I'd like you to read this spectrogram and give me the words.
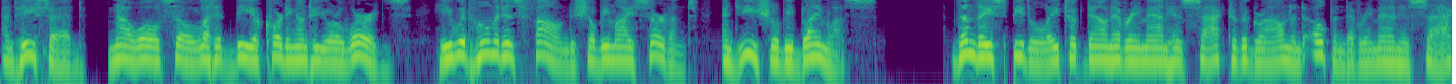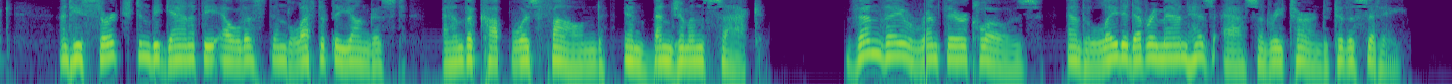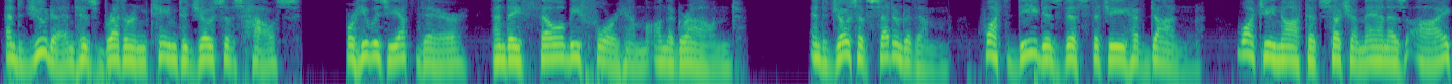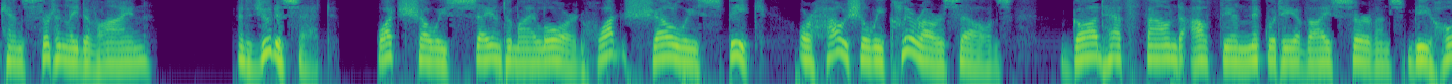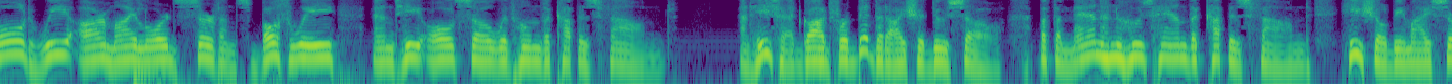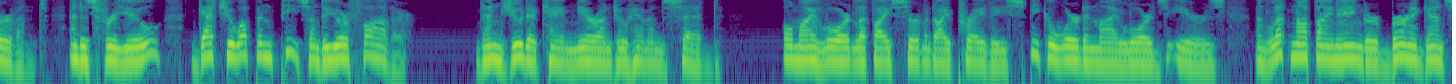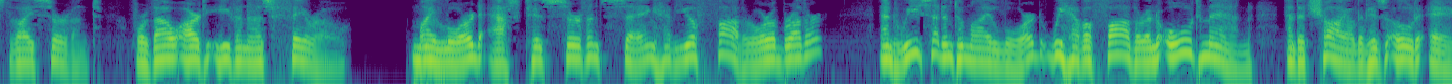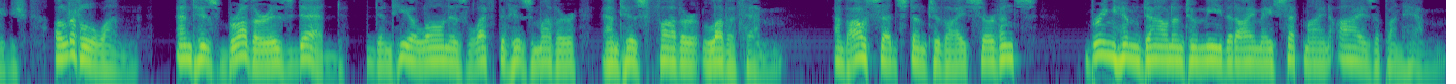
And he said, now also let it be according unto your words. He with whom it is found shall be my servant, and ye shall be blameless. Then they speedily took down every man his sack to the ground, and opened every man his sack. And he searched, and began at the eldest, and left at the youngest, and the cup was found in Benjamin's sack. Then they rent their clothes, and laded every man his ass, and returned to the city. And Judah and his brethren came to Joseph's house, for he was yet there, and they fell before him on the ground. And Joseph said unto them, What deed is this that ye have done? Wot ye not that such a man as I can certainly divine? And Judah said, What shall we say unto my Lord? What shall we speak? Or how shall we clear ourselves? God hath found out the iniquity of thy servants. Behold, we are my Lord's servants, both we, and he also with whom the cup is found. And he said, God forbid that I should do so. But the man in whose hand the cup is found, he shall be my servant. And as for you, get you up in peace unto your father. Then Judah came near unto him and said, O my Lord, let thy servant, I pray thee, speak a word in my Lord's ears, and let not thine anger burn against thy servant, for thou art even as Pharaoh. My Lord asked his servants, saying, Have ye a father or a brother? And we said unto my Lord, We have a father, an old man, and a child of his old age, a little one, and his brother is dead, and he alone is left of his mother, and his father loveth him. And thou saidst unto thy servants, Bring him down unto me, that I may set mine eyes upon him.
